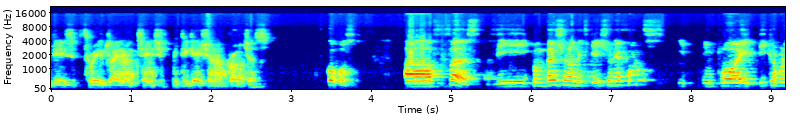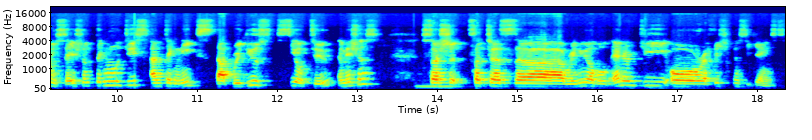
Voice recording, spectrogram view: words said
these three climate change mitigation approaches? Of course. Uh, first, the conventional mitigation efforts employ decarbonization technologies and techniques that reduce CO2 emissions such, such as uh, renewable energy or efficiency gains.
